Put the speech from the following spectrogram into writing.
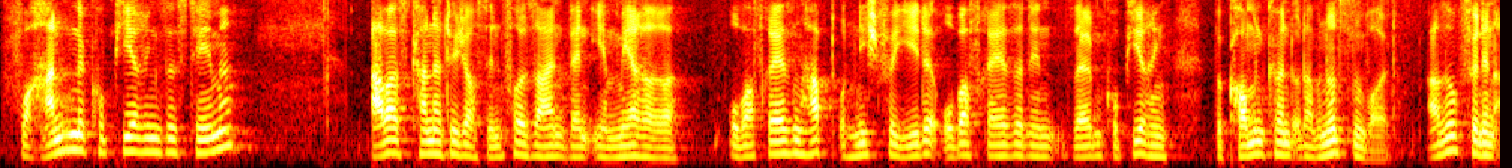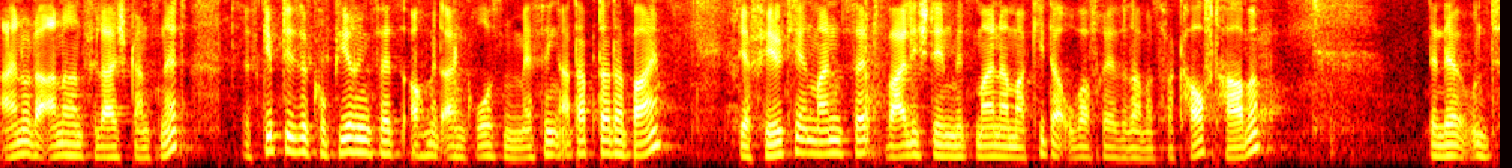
vorhandene Kopieringssysteme. Aber es kann natürlich auch sinnvoll sein, wenn ihr mehrere Oberfräsen habt und nicht für jede Oberfräse denselben Kopierring bekommen könnt oder benutzen wollt. Also für den einen oder anderen vielleicht ganz nett. Es gibt diese Kopieringssets auch mit einem großen Messingadapter dabei. Der fehlt hier in meinem Set, weil ich den mit meiner Makita-Oberfräse damals verkauft habe. Denn der, und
